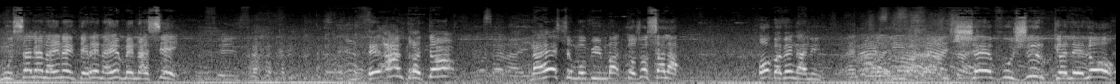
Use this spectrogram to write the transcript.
mosala na ye na intérêt na ye menacé et entre temps na este mobimba tozosala oyo babenga nini je vous jure que lelo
